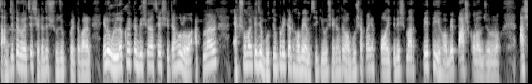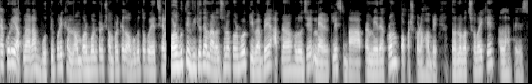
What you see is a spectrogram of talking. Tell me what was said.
সাবজেক্টে রয়েছে সেটা যে সুযোগ পেতে পারেন। এখানে উল্লেখ্য একটা বিষয় আছে, সেটা হলো আপনার একশো মার্কে যে ভর্তি পরীক্ষাটা হবে এমসিকিউ সেখান থেকে অবশ্যই আপনাকে পঁয়ত্রিশ মার্ক পেতেই হবে পাশ করার জন্য। আশা করি আপনারা ভর্তি পরীক্ষার নম্বর বন্টন সম্পর্কে অবগত হয়েছেন। পরবর্তী ভিডিওতে আমরা আলোচনা করব কীভাবে আপনারা হলো যে মেরিট লিস্ট বা আপনার মেধাক্রম প্রকাশ করা হবে। ধন্যবাদ সবাইকে, আল্লাহ হাফেজ।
